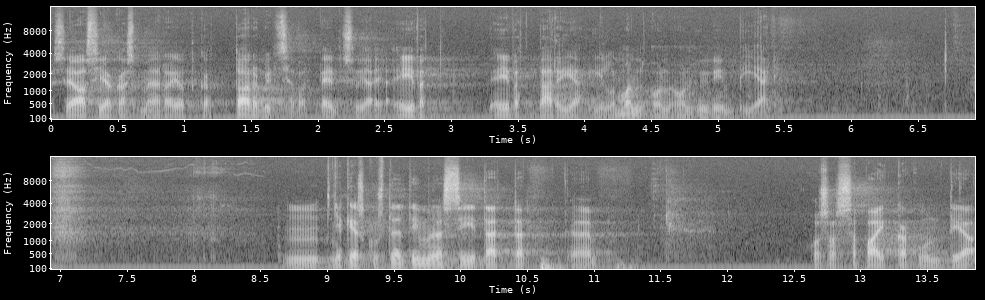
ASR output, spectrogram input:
se asiakasmäärä, jotka tarvitsevat bensuja ja eivät, eivät pärjää ilman, on, on hyvin pieni. Mm, ja keskusteltiin myös siitä, että osassa paikkakuntia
